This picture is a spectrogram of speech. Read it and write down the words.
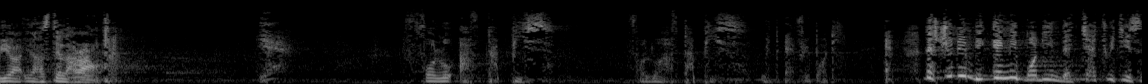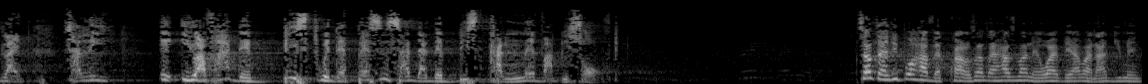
you, are, you are still around. Yeah. Follow after peace. Follow after peace with everybody. There shouldn't be anybody in the church which is like, Charlie, eh, you have had a beast with the person said that the beast can never be solved. Sometimes people have a quarrel. Sometimes husband and wife, they have an argument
